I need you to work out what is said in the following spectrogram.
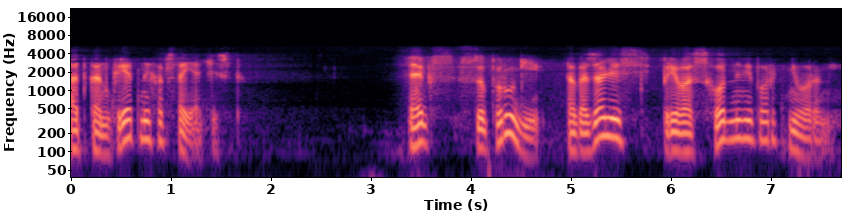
от конкретных обстоятельств. Экс-супруги оказались превосходными партнерами.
